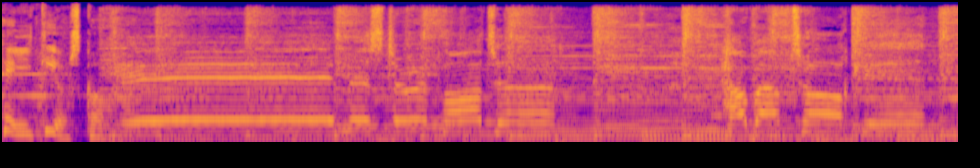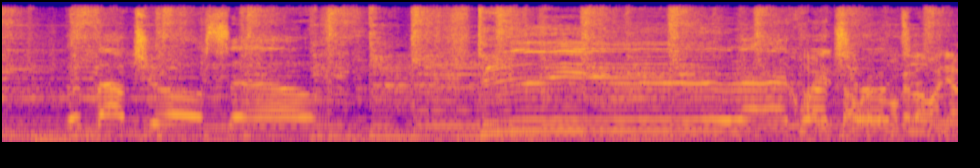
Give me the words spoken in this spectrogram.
El kiosco. Hey, Mr. Reporter, how about talking about yourself? A esta hora, como cada mañana,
